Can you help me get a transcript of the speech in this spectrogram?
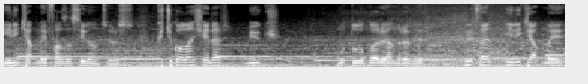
iyilik yapmayı fazlasıyla unutuyoruz. Küçük olan şeyler büyük mutluluklar uyandırabilir. Lütfen iyilik yapmayı,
